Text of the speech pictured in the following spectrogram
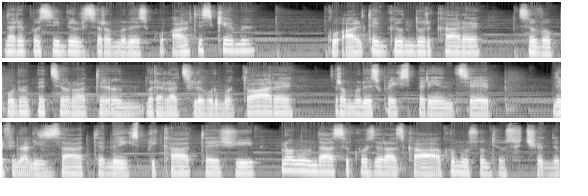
dar e posibil să rămâneți cu alte scheme, cu alte gânduri care să vă pună pe roate în relațiile următoare, să rămâneți cu experiențe nefinalizate, neexplicate și la un moment dat să considerați că, că nu sunt eu suficient de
